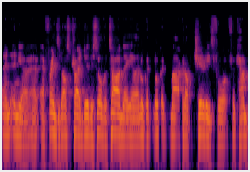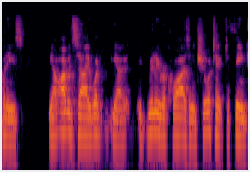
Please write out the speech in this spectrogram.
and, and you know, our, our, friends at Austrade do this all the time. They you know look at look at market opportunities for for companies. You know, I would say what you know it really requires an insurtech to think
